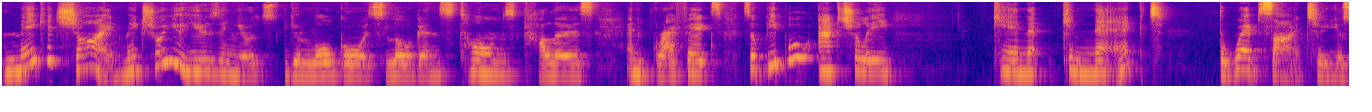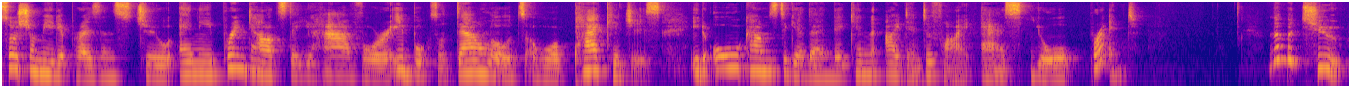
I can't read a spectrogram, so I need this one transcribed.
make it shine. Make sure you're using your your logo, slogans, tones, colors, and graphics so people actually can connect the website to your social media presence to any printouts that you have or ebooks or downloads or packages. It all comes together and they can identify as your brand number two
